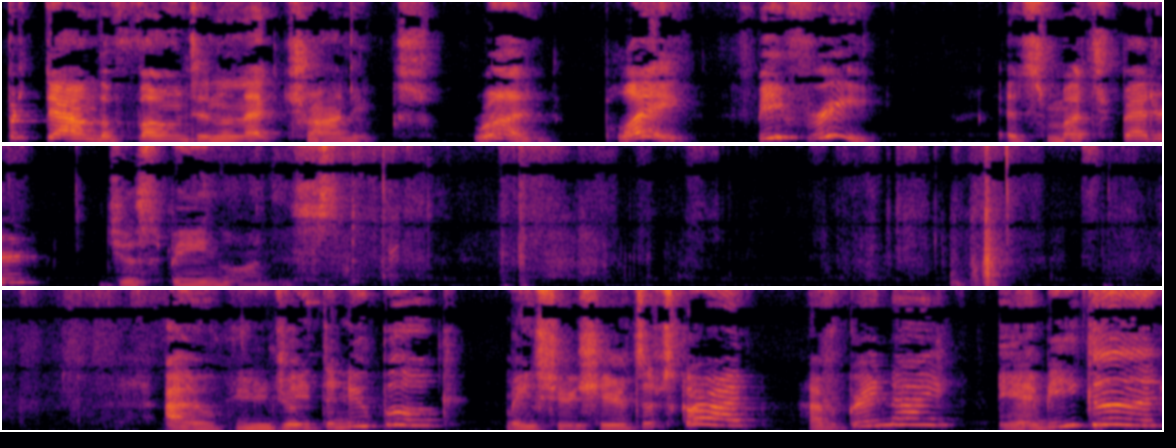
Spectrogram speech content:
put down the phones and electronics. Run, play, be free. It's much better just being honest. I hope you enjoyed the new book. Make sure you share and subscribe. Have a great night and be good.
